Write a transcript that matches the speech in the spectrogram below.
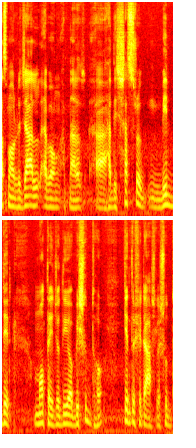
আসমাউর রেজাল এবং আপনার হাদিস শাস্ত্রবিদদের মতে যদিও বিশুদ্ধ, কিন্তু সেটা আসলে শুদ্ধ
